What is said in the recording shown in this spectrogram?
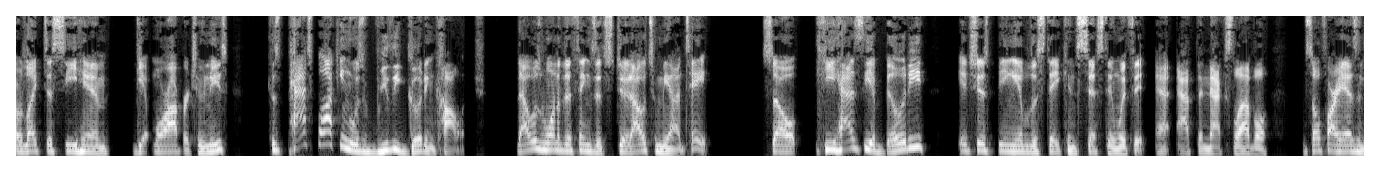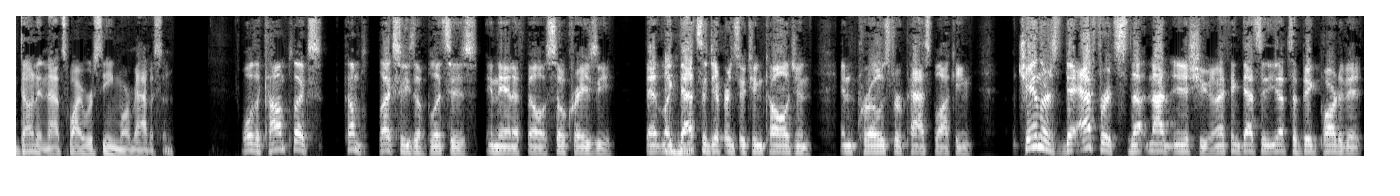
would like to see him get more opportunities because pass blocking was really good in college. That was one of the things that stood out to me on tape. So he has the ability. It's just being able to stay consistent with it at, at the next level. And so far, he hasn't done it, and that's why we're seeing more Mattison. Well, the complex complexities of blitzes in the NFL is so crazy that like mm-hmm. that's the difference between college and, and pros for pass blocking. Chandler's the effort's not, not an issue, and I think that's a, that's a big part of it.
